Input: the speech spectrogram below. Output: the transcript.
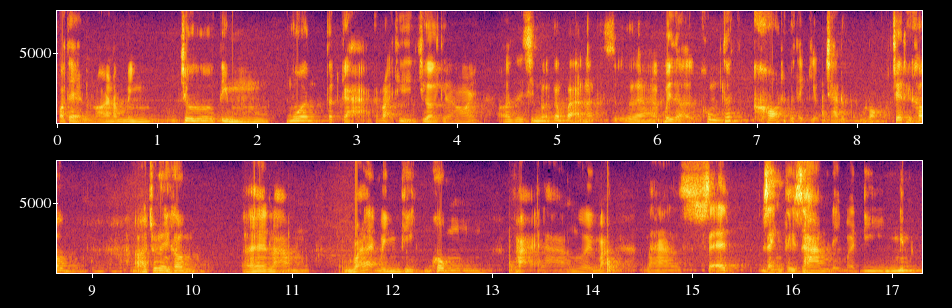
có thể nói là mình chưa tìm mua tất cả các loại thị trường thì nói. Ờ, xin lỗi các bạn là thực sự là bây giờ không rất khó để có thể kiểm tra được nó chết hay không. À, chỗ này không. Đấy, làm với lại mình thì cũng không phải là người mà là sẽ dành thời gian để mà đi nghiên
